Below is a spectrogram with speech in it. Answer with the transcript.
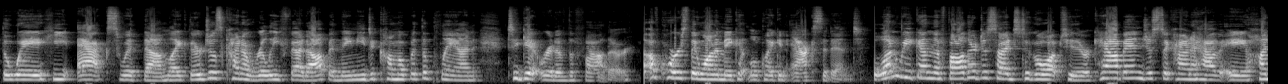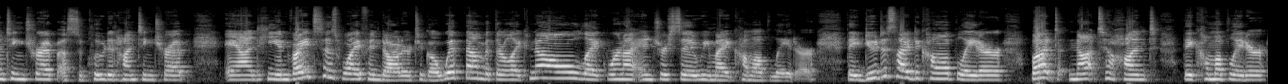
the way he acts with them. Like they're just kind of really fed up and they need to come up with a plan to get get rid of the father. Of course, they want to make it look like an accident. One weekend, the father decides to go up to their cabin just to kind of have a hunting trip, a secluded hunting trip, and he invites his wife and daughter to go with them, but they're like, no, like, we're not interested, we might come up later. They do decide to come up later, but not to hunt, they come up later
